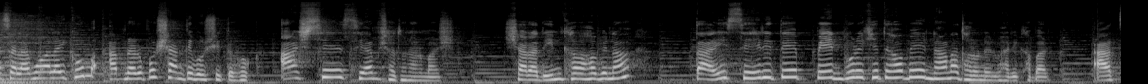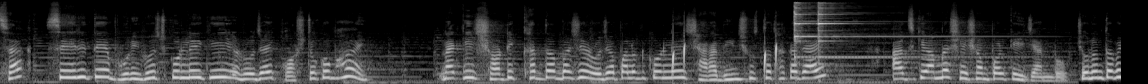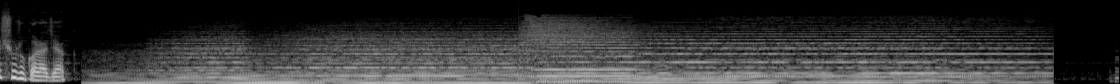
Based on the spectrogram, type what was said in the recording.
আসসালামু আলাইকুম আপনার উপর শান্তি বর্ষিত হোক। আসছে শ্যাম সাধনার মাস। সারাদিন খাওয়া হবে না তাই সেহরিতে পেট ভরে খেতে হবে নানা ধরনের ভারী খাবার। আচ্ছা সেহরিতে ভুরিভোজ করলে কি রোজায় কষ্ট কম হয়? নাকি সঠিক খাদ্যাভ্যাসে রোজা পালন করলে সারা দিন সুস্থ থাকা যায়? আজকে আমরা সে সম্পর্কেই জানব। চলুন তবে শুরু করা যাক।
